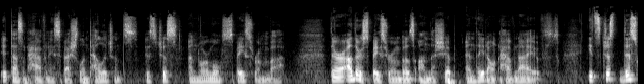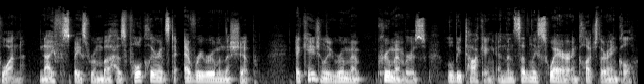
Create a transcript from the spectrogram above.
It doesn't have any special intelligence, it's just a normal space Roomba. There are other space Roombas on the ship, and they don't have knives. It's just this one, Knife Space Roomba, has full clearance to every room in the ship. Occasionally, room mem- crew members will be talking and then suddenly swear and clutch their ankle.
